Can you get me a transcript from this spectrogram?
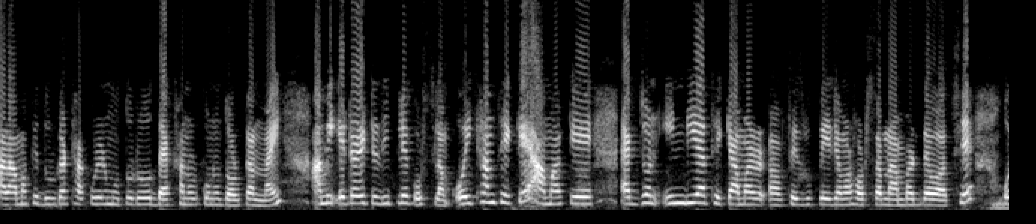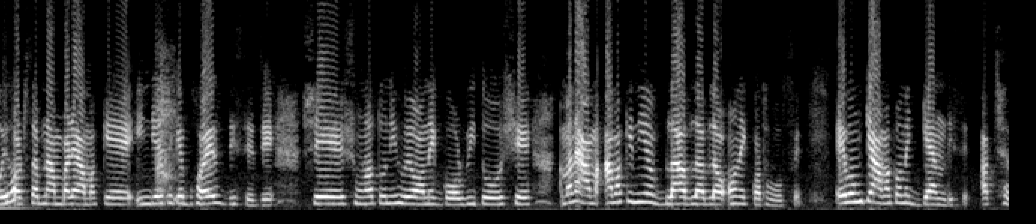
আর আমাকে দুর্গা ঠাকুরের মতো দেখানোর কোনো দরকার নাই। আমি এটার একটা রিপ্লে করছিলাম। ওইখান থেকে আমাকে একজন ইন্ডিয়া থেকে আমার ফেসবুক পেজ আমার হোয়াটসঅ্যাপ নাম্বার দেওয়া আছে। ওই হোয়াটসঅ্যাপ নাম্বারে আমাকে ইন্ডিয়া থেকে ভয়েস দিছে যে সে সনাতনী হয়ে অনেক গর্বিত, সে মানে আম- আমাকে নিয়ে ব্লা ব্লা ব্লা অনেক কথা বলছে এবং কি আমাকে অনেক জ্ঞান দিছে। আচ্ছা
